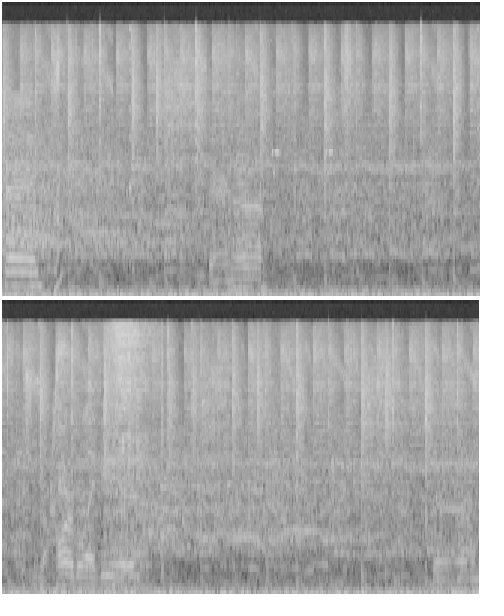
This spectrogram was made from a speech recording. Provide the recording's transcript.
Okay. Fair enough. Horrible idea. So, I'm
